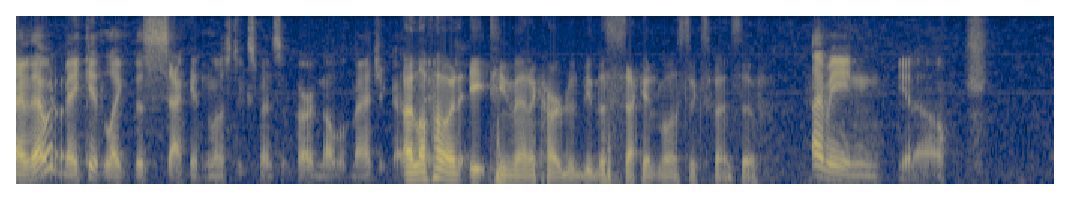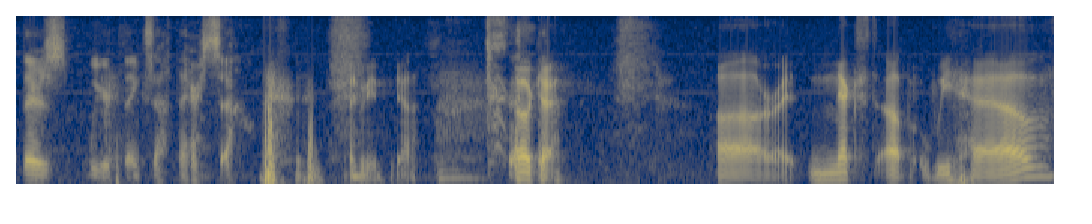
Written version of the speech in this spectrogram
And that would make it like the second most expensive card in all of Magic. I love think. how an 18 mana card would be the second most expensive. I mean, you know, there's weird things out there. So I mean, yeah. Okay. All right. Next up, we have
